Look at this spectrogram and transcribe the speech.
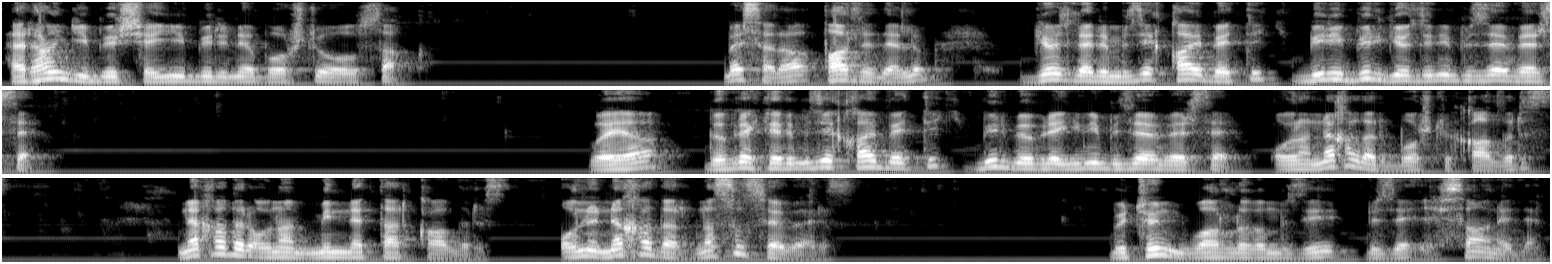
Herhangi bir şeyi birine borçlu olsak, mesela farz edelim, gözlerimizi kaybettik, biri bir gözünü bize verse veya böbreklerimizi kaybettik, bir böbreğini bize verse, ona ne kadar borçlu kalırız? Ne kadar ona minnettar kalırız? Onu ne kadar, nasıl severiz? Bütün varlığımızı bize ihsan eden,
